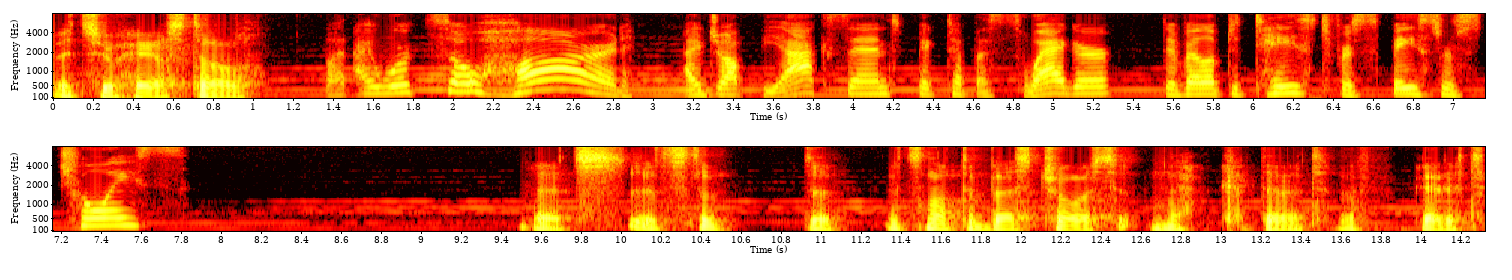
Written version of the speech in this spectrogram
It's your hairstyle. But I worked so hard. I dropped the accent, picked up a swagger, developed a taste for Spacer's choice. It's it's the the it's not the best choice. No, God damn it, forget it.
